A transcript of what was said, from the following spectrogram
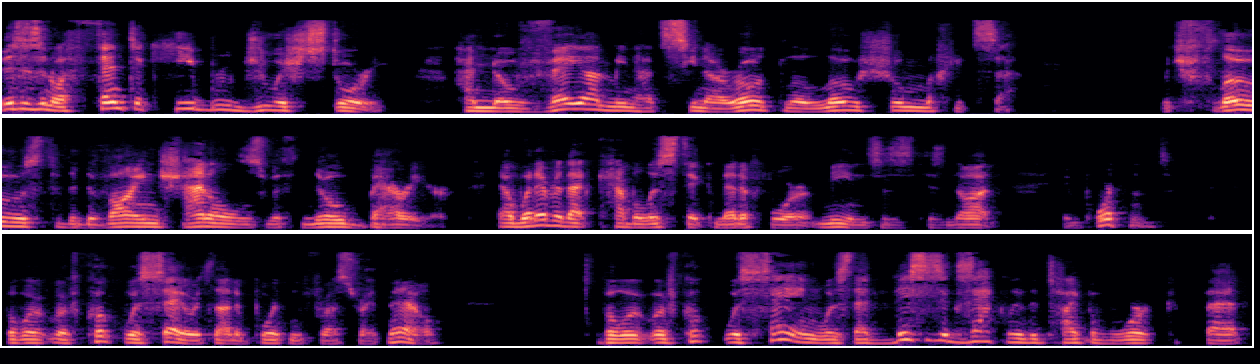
This is an authentic Hebrew Jewish story. Hanoveya min hatzinarot lelo shum mechitza, which flows through the divine channels with no barrier. Now, whatever that Kabbalistic metaphor means is, is not important. But what, what Kook was saying, or it's not important for us right now, but what, what Kook was saying was that this is exactly the type of work that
